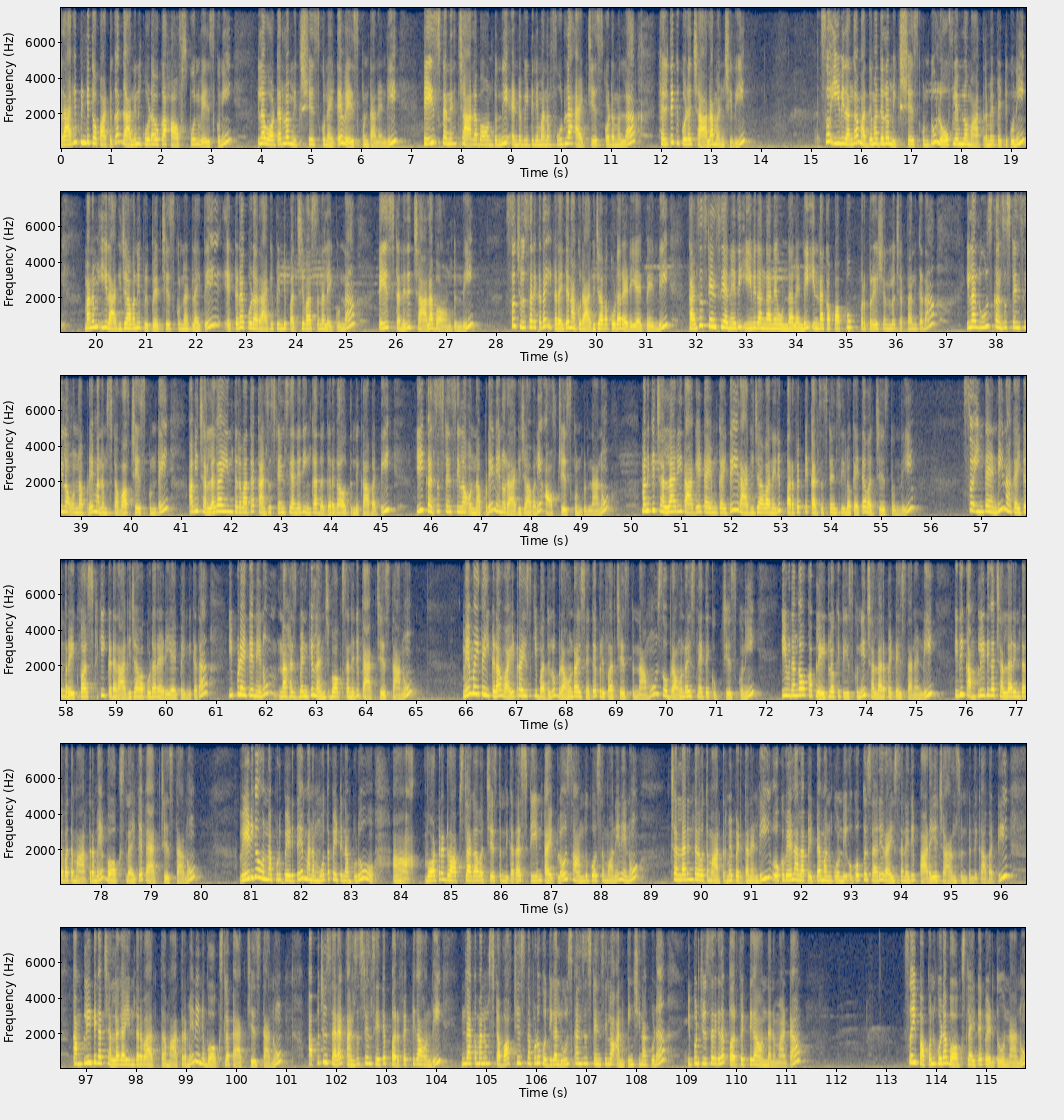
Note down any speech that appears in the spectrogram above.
రాగి పిండితో పాటుగా దానిని కూడా ఒక హాఫ్ స్పూన్ వేసుకుని ఇలా వాటర్లో మిక్స్ చేసుకుని అయితే వేసుకుంటానండి. టేస్ట్ అనేది చాలా బాగుంటుంది. అండ్ వీటిని మనం ఫుడ్లో యాడ్ చేసుకోవడం వల్ల హెల్త్కి కూడా చాలా మంచిది. సో ఈ విధంగా మధ్య మధ్యలో మిక్స్ చేసుకుంటూ లో ఫ్లేమ్లో మాత్రమే పెట్టుకుని మనం ఈ రాగి జావని ప్రిపేర్ చేసుకున్నట్లయితే ఎక్కడ కూడా రాగి పిండి పచ్చివాసన లేకుండా టేస్ట్ అనేది చాలా బాగుంటుంది. సో చూసారు కదా ఇక్కడైతే నాకు రాగి జావ కూడా రెడీ అయిపోయింది. కన్సిస్టెన్సీ అనేది ఈ విధంగానే ఉండాలండి. ఇందాక పప్పు ప్రిపరేషన్లో చెప్పాను కదా ఇలా లూజ్ కన్సిస్టెన్సీలో ఉన్నప్పుడే మనం స్టవ్ ఆఫ్ చేసుకుంటే అవి చల్లగా అయిన తర్వాత కన్సిస్టెన్సీ అనేది ఇంకా దగ్గరగా అవుతుంది కాబట్టి ఈ కన్సిస్టెన్సీలో ఉన్నప్పుడే నేను రాగి జావని ఆఫ్ చేసుకుంటున్నాను. మనకి చల్లారి తాగే టైంకి అయితే ఈ రాగి జావ అనేది పర్ఫెక్ట్ కన్సిస్టెన్సీలోకి అయితే వచ్చేస్తుంది. సో ఇంతే అండి. నాకైతే బ్రేక్ఫాస్ట్కి ఇక్కడ రాగి జావ కూడా రెడీ అయిపోయింది కదా. ఇప్పుడైతే నేను నా హస్బెండ్కి లంచ్ బాక్స్ అనేది ప్యాక్ చేస్తాను. మేమైతే ఇక్కడ వైట్ రైస్కి బదులు బ్రౌన్ రైస్ అయితే ప్రిఫర్ చేస్తున్నాము. సో బ్రౌన్ రైస్ని అయితే కుక్ చేసుకుని ఈ విధంగా ఒక ప్లేట్లోకి తీసుకుని చల్లార పెట్టేస్తానండి. ఇది కంప్లీట్గా చల్లారిన తర్వాత మాత్రమే బాక్స్లో అయితే ప్యాక్ చేస్తాను. వేడిగా ఉన్నప్పుడు పెడితే మనం మూత పెట్టినప్పుడు వాటర్ డ్రాప్స్ లాగా వచ్చేస్తుంది కదా స్టీమ్ టైప్లో. సో అందుకోసము అని నేను చల్లారిన తర్వాత మాత్రమే పెడతానండి. ఒకవేళ అలా పెట్టామనుకోండి ఒక్కొక్కసారి రైస్ అనేది పాడయ్యే ఛాన్స్ ఉంటుంది కాబట్టి కంప్లీట్గా చల్లగా అయిన తర్వాత మాత్రమే నేను బాక్స్లో ప్యాక్ చేస్తాను. పప్పు చూసారా? కన్సిస్టెన్సీ అయితే పర్ఫెక్ట్గా ఉంది. ఇందాక మనం స్టవ్ ఆఫ్ చేసినప్పుడు కొద్దిగా లూజ్ కన్సిస్టెన్సీలో అనిపించినా కూడా ఇప్పుడు చూసారు కదా పర్ఫెక్ట్గా ఉందన్నమాట. సో ఈ పప్పును కూడా బాక్స్లో అయితే పెడుతూ ఉన్నాను.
